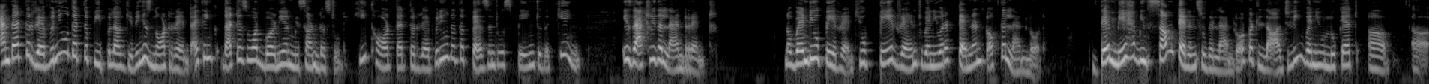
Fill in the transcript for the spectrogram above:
And that the revenue that the people are giving is not rent. I think that is what Bernier misunderstood. He thought that the revenue that the peasant was paying to the king is actually the land rent. Now, when do you pay rent? You pay rent when you are a tenant of the landlord. There may have been some tenants to the landlord, but largely when you look at uh, uh,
